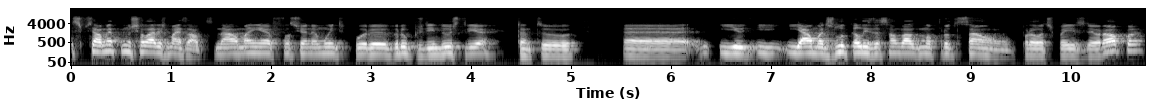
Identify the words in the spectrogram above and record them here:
especialmente nos salários mais altos. Na Alemanha funciona muito por grupos de indústria, portanto, uh, e, e, e há uma deslocalização de alguma produção para outros países da Europa,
